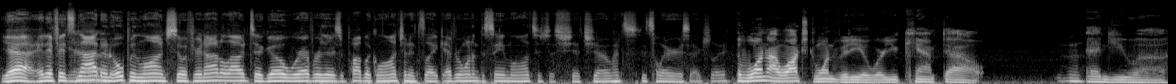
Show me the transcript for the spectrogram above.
Yeah, and if it's not an open launch, so if you're not allowed to go wherever there's a public launch and it's like everyone at the same launch, it's just shit show. It's it's hilarious actually. The one I watched one video where you camped out Mhm. and you uh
